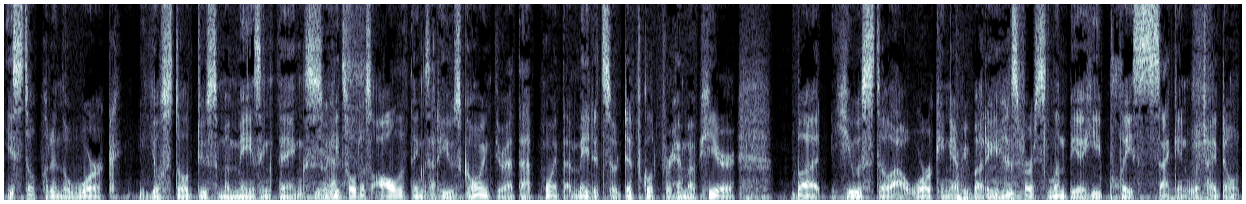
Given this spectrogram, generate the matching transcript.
you still put in the work, you'll still do some amazing things. So he told us all the things that he was going through at that point that made it so difficult for him up here. But he was still outworking everybody. Mm-hmm. His first Olympia, he placed second, which I don't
